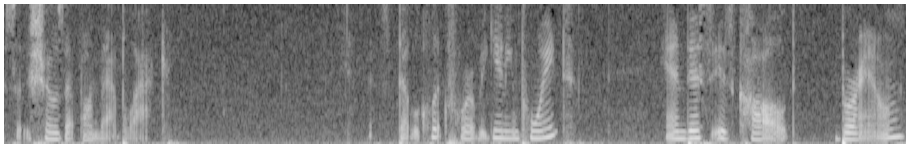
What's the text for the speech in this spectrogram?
so it shows up on that black. Let's double click for a beginning point. And this is called Brown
